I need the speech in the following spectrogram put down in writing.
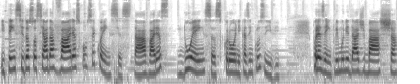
e tem sido associada a várias consequências, tá? Várias doenças crônicas, inclusive. Por exemplo, imunidade baixa,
